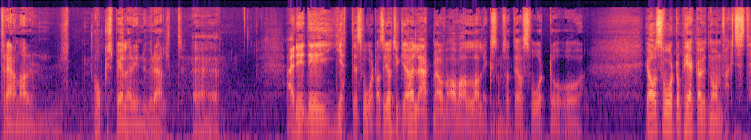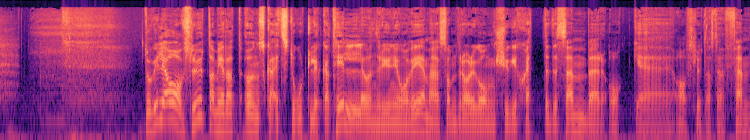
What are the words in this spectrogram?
tränar hockeyspelare individuellt. Eh, nej, det, det, är jättesvårt. Alltså jag tycker jag har lärt mig av, av alla liksom. Så att det har svårt att att jag har svårt att peka ut någon faktiskt. Då vill jag avsluta med att önska ett stort lycka till under junior-VM här som drar igång 26 december och eh, avslutas den 5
